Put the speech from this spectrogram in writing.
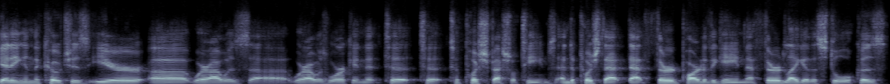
getting in the coach's ear uh, where I was uh, where I was working to to to push special teams and to push that that third part of the game, that third leg of the stool, because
